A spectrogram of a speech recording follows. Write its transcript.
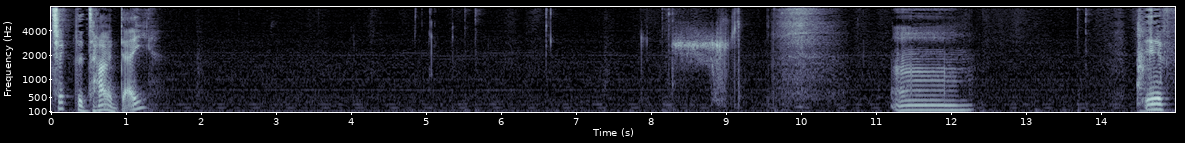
check the time of day? Um, if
